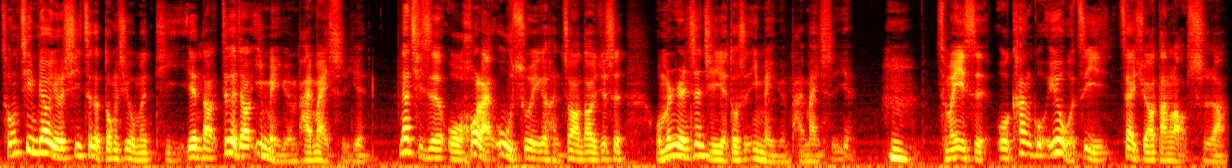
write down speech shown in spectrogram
从竞标游戏这个东西，我们体验到这个叫一美元拍卖实验。那其实我后来悟出一个很重要的道理，就是我们人生其实也都是一美元拍卖实验。嗯，什么意思？我看过，因为我自己在学校当老师啊，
